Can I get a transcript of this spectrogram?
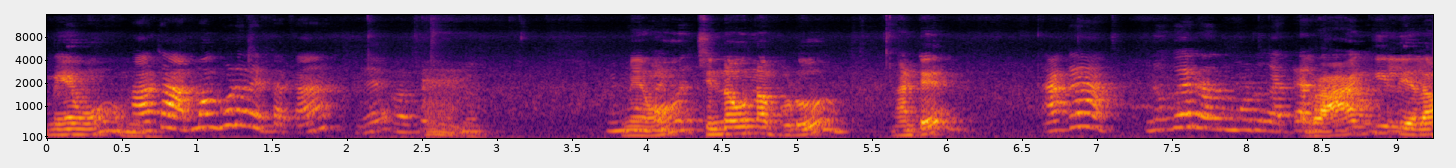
మేము అమ్మకు కూడా పెట్టక? మేము చిన్న ఉన్నప్పుడు అంటే రాఖీలు ఎలా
